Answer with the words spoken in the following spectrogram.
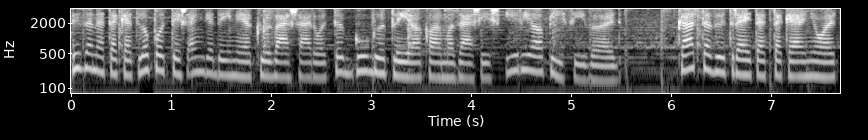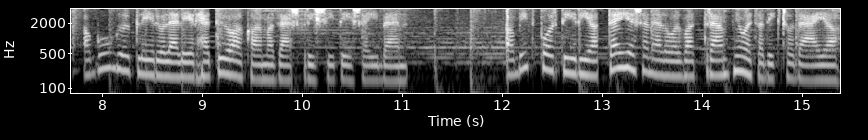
Üzeneteket lopott és engedély nélkül vásárolt több Google Play alkalmazás is, írja a PC World. Kártevőt rejtettek el 8 a Google Play-ről elérhető alkalmazás frissítéseiben. A Bitport írja, teljesen elolvadt Trump 8. csodája.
